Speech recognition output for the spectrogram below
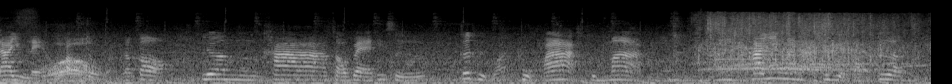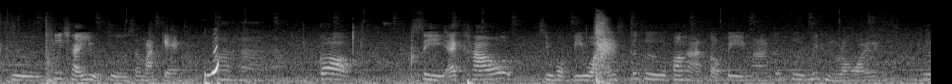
ได้อยู่แล้วตอบโจทย์แล้วก็เรื่องค่าซอฟต์แวร์ที่ซื้อก็ถือว่าถูกมากคุ้มมากเนี่ยถ้ายิ่งมาหาเฉลี่ยต่อเครื่อง คือที่ใช้อยู่คือสมาร์ทแกงอ่า ฮะก็4 Account 16 Device ก็คือพอหารต่อปีมาก็คือไม่ถึงร้อยเลยก็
